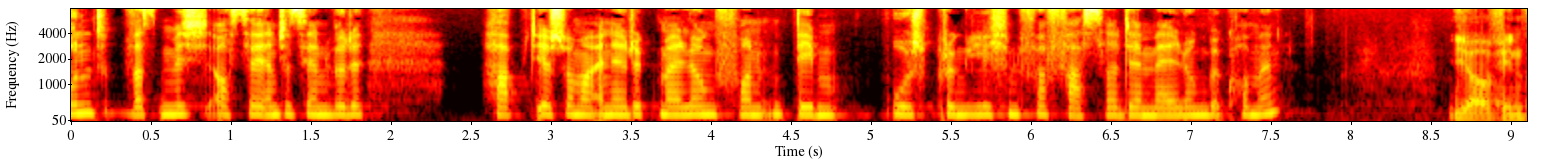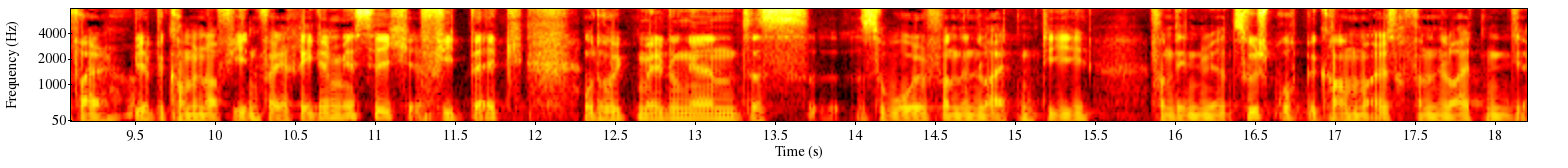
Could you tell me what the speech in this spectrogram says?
Und was mich auch sehr interessieren würde, habt ihr schon mal eine Rückmeldung von dem ursprünglichen Verfasser der Meldung bekommen? Ja, auf jeden Fall. Wir bekommen auf jeden Fall regelmäßig Feedback oder Rückmeldungen, das sowohl von den Leuten, die von denen wir Zuspruch bekommen, als auch von den Leuten, die,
